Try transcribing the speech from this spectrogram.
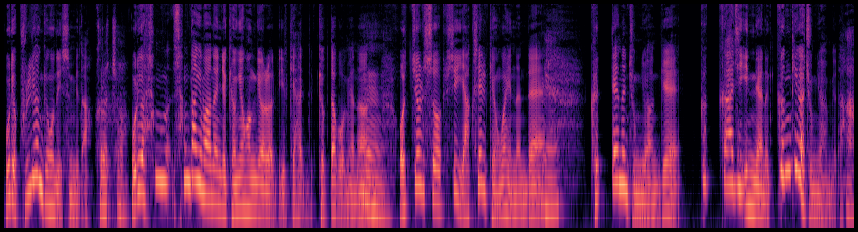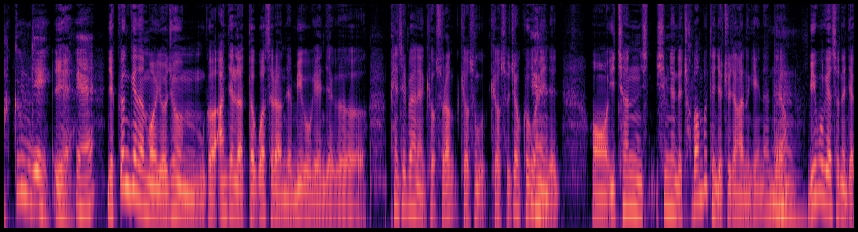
우리가 불리한 경우도 있습니다. 그렇죠. 우리가 상, 상당히 많은 이제 경영 환경을 이렇게 하- 겪다 보면은 음. 어쩔 수 없이 약세일 경우가 있는데 예. 그때는 중요한 게 끝까지 인내하는 끈기가 중요합니다. 아, 끈기. 예. 예. 이제 끈기는 뭐 요즘 그 안젤라 덕워스라는 이제 미국의 이제 그 펜실베니아 교수랑 교수 교수죠. 그분이 예. 이제 어 2010년대 초반부터 이제 주장하는 게 있는데요. 음. 미국에서는 이제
